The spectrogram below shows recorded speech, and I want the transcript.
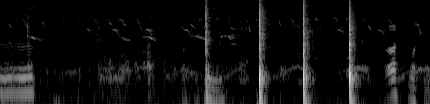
อืมเอ้ยหมดเลย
